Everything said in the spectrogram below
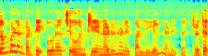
தும்பலம்பட்டி ஊராட்சி ஒன்றிய நடுநிலைப் பள்ளியில் நடைபெற்றது.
